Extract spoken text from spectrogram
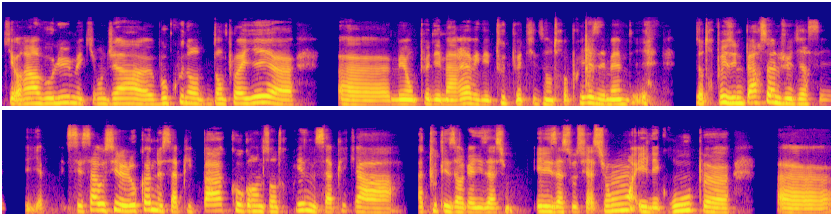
qui auraient un volume et qui ont déjà beaucoup d'employés, mais on peut démarrer avec des toutes petites entreprises et même des, entreprises d'une personne. Je veux dire, c'est ça aussi, le low-code ne s'applique pas qu'aux grandes entreprises, mais s'applique à toutes les organisations et les associations et les groupes. Euh, euh,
